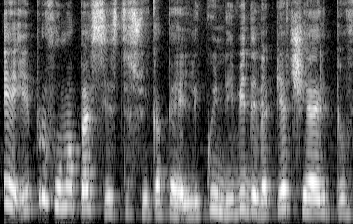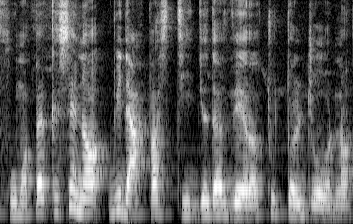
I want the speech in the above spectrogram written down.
e il profumo persiste sui capelli quindi vi deve piacere il profumo perché se no vi dà fastidio davvero tutto il giorno.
